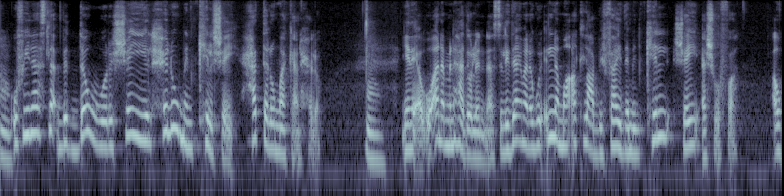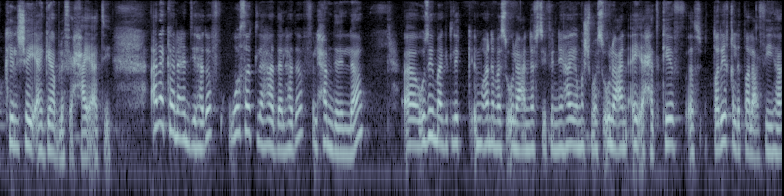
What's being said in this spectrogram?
وفي ناس لا بتدور الشيء الحلو من كل شيء حتى لو ما كان حلو. يعني وأنا من هذول الناس اللي دائما أقول إلا ما أطلع بفائده من كل شيء أشوفه أو كل شيء أقابله في حياتي. أنا كان عندي هدف وصلت لهذا الهدف الحمد لله. آه وزي ما قلت لك إنه أنا مسؤولة عن نفسي في النهاية مش مسؤولة عن أي أحد كيف الطريقة اللي طلع فيها.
